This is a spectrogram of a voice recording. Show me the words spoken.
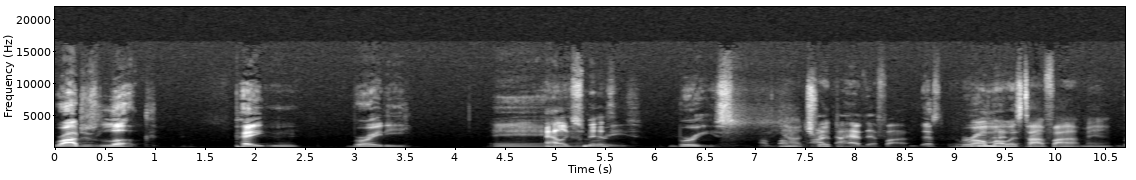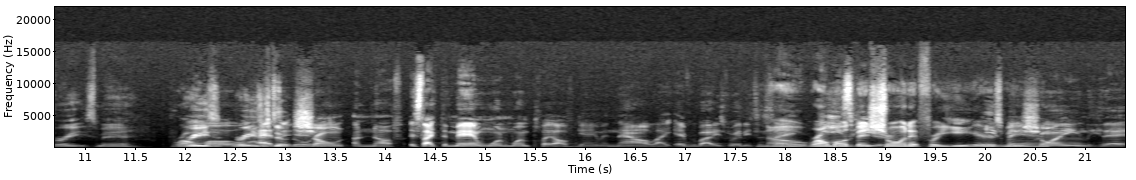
Rodgers, Luck, Peyton, Brady, and Alex Smith. Brees. Brees. I'm, I'm, Y'all I, tripping. I have that five. That's Brees. Romo is top five, man. Brees, man. Romo Brees- Brees hasn't doing it. shown enough. It's like the man won one playoff game, and now like everybody's ready to No, say Romo's he's been here. showing it for years, He's man. been showing that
